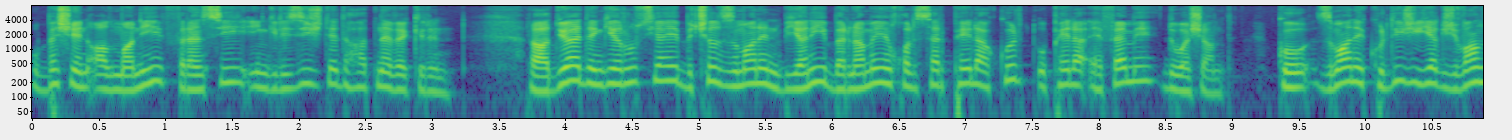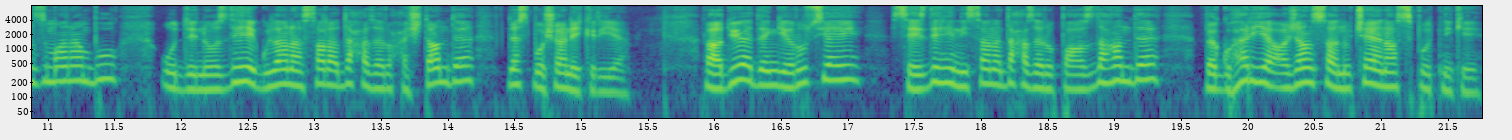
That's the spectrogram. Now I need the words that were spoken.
û beşên almanî, frensî, îngilîzî jî tê de hatine vekirin. Radyoya Dengê Rûsyayê bi çil zimanên biyanî bernameyên xwe li ser pêla kurd û pêla FM'ê diweşand. ku zimanê kurdî jî yek ji van zimanan bû û di nozdehê gulan a sala du hezar û heştan de dest boşanê kiriye. Radyoya Dengê Rûsyayê sêzdehê nîsana du hezar û pazdeh-an de veguheriye ajansa nûçeyan a Sputnikê.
